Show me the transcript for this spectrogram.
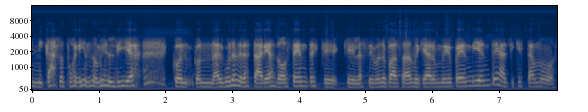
en mi caso poniéndome al día con, con, algunas de las tareas docentes que, que, la semana pasada me quedaron medio pendientes, así que estamos,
